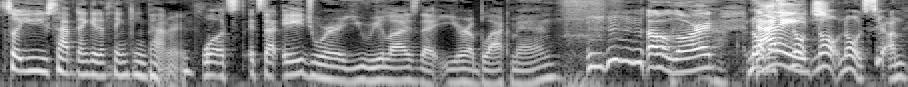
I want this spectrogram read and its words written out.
So you used to have negative thinking patterns. Well, it's it's that age where you realize that you're a black man. Oh Lord, No, that that's- no, age. No, no, it's serious. I'm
